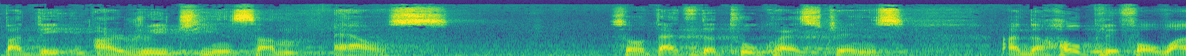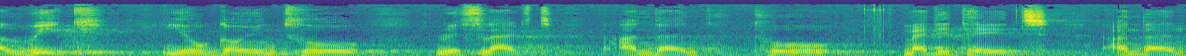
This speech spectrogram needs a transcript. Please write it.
but they are rich in some else. So that's the two questions. And hopefully for one week, you're going to reflect and then to meditate and then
